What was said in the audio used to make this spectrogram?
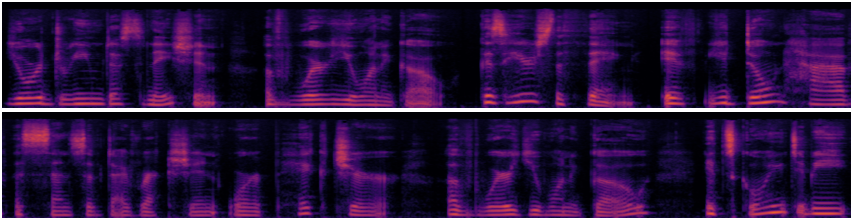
your dream destination of where you want to go. Because here's the thing if you don't have a sense of direction or a picture of where you want to go, it's going to be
